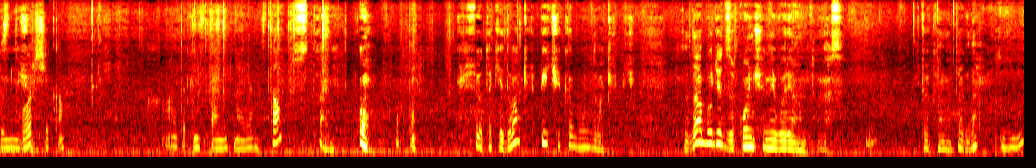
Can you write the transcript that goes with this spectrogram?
Сборщика. А, этот не станет, наверное. Стал? станет. О, Ух ты. все-таки два кирпичика будет, два кирпичика. Тогда будет законченный вариант у нас. Как оно так, да? Мгм.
